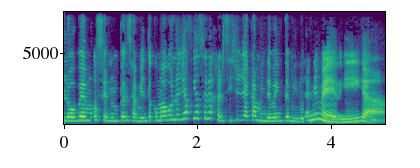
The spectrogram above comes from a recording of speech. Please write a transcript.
lo vemos en un pensamiento como, ah, bueno, ya fui a hacer ejercicio, ya caminé 20 minutos. Ya ni me diga.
